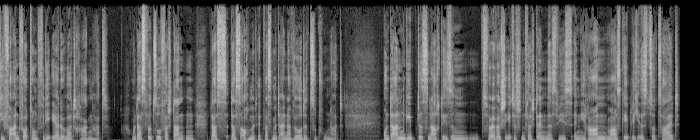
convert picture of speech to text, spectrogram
die Verantwortung für die Erde übertragen hat. Und das wird so verstanden, dass das auch mit etwas mit einer Würde zu tun hat. Und dann gibt es nach diesem zwölfer-schiitischen Verständnis, wie es in Iran maßgeblich ist zurzeit,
